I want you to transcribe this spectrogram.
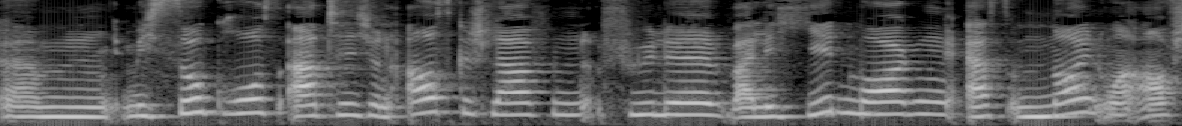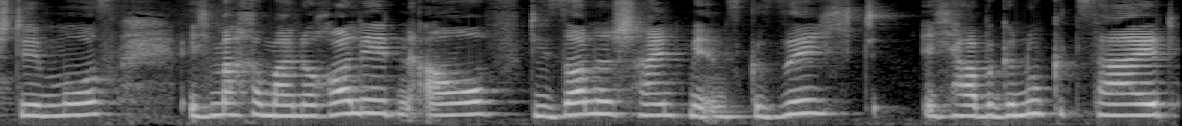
ähm, mich so großartig und ausgeschlafen fühle, weil ich jeden Morgen erst um 9 Uhr aufstehen muss. Ich mache meine Rollläden auf, die Sonne scheint mir ins Gesicht, ich habe genug Zeit,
